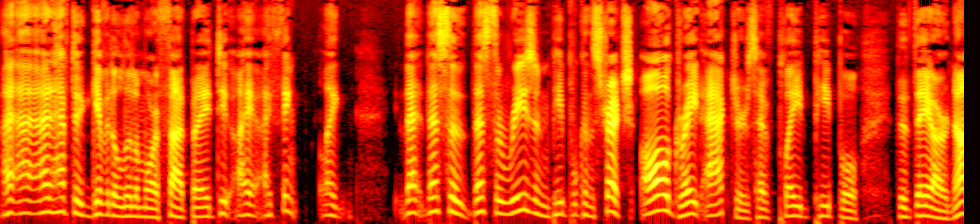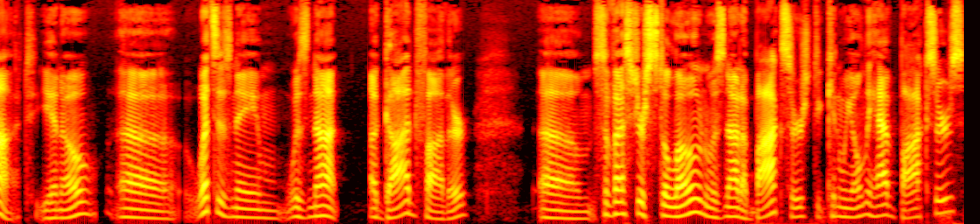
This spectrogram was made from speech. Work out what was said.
I, I'd have to give it a little more thought, but I do. I, I think like that. That's the that's the reason people can stretch. All great actors have played people that they are not. You know, uh, what's his name was not a Godfather. Um, Sylvester Stallone was not a boxer. Can we only have boxers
